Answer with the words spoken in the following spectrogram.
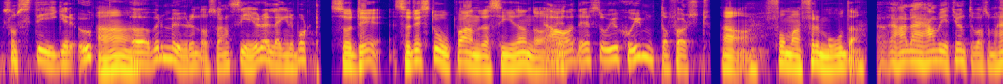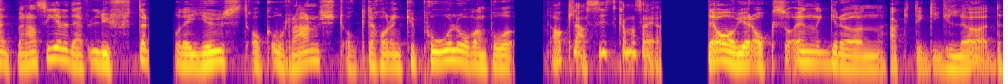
som stiger upp Ah. över muren då, så han ser ju det längre bort. Så det, så det stod på andra sidan då? Ja, det står ju skymt då först. ja, får man förmoda. Han, han vet ju inte vad som har hänt, men han ser det där lyfter och det är ljust och orange och det har en kupol ovanpå. Ja, klassiskt kan man säga. Det avgör också en grönaktig glöd.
